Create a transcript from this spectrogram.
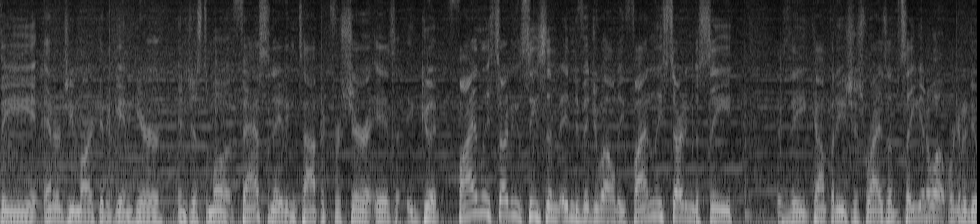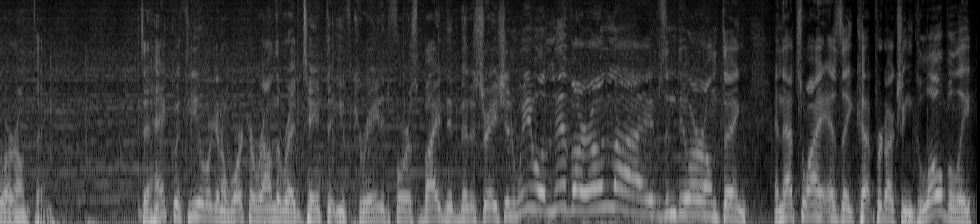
the energy market again here in just a moment. Fascinating topic for sure. It's good. Finally starting to see some individuality. Finally starting to see the companies just rise up and say, you know what, we're going to do our own thing. To heck with you, we're going to work around the red tape that you've created for us, Biden administration. We will live our own lives and do our own thing. And that's why, as they cut production globally,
